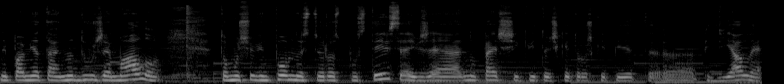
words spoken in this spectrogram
не пам'ятаю, ну дуже мало. Тому що він повністю розпустився і вже ну, перші квіточки трошки під, е, підв'яли.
